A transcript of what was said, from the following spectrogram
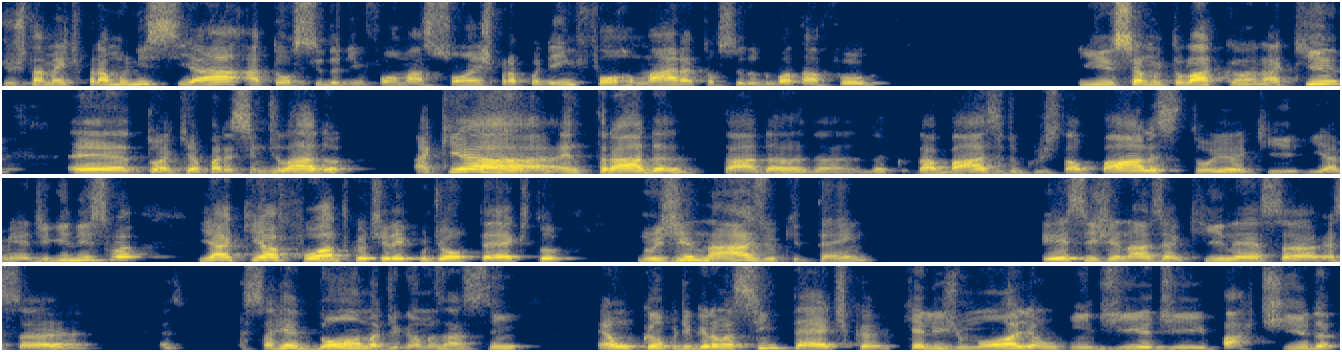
justamente para municiar a torcida de informações, para poder informar a torcida do Botafogo. E isso é muito bacana. Aqui, estou é, aqui aparecendo de lado, ó, aqui é a entrada tá, da, da, da base do Crystal Palace, estou eu aqui e a minha digníssima, e aqui a foto que eu tirei com o John Textor, no ginásio que tem. Esse ginásio aqui, né, essa, essa, essa redoma, digamos assim, é um campo de grama sintética que eles molham em dia de partida.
